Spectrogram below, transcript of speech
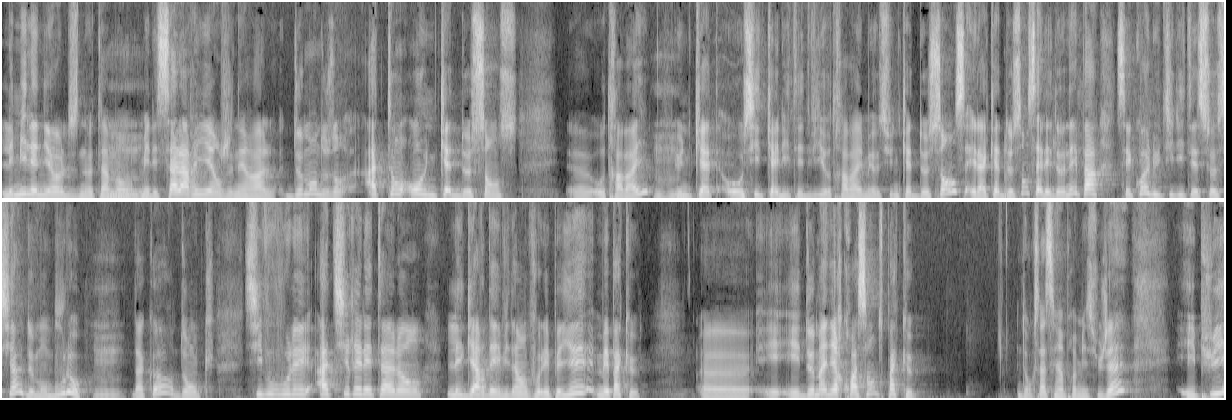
Les millennials notamment, Mhm. mais les salariés en général, demandent aux en- attendent, ont une quête de sens euh, au travail, Mhm. une quête aussi de qualité de vie au travail, mais aussi une quête de sens. Et la quête de sens, elle est donnée par c'est quoi l'utilité sociale de mon boulot Mm. D'accord? Donc, si vous voulez attirer les talents, les garder, évidemment, il faut les payer, mais pas que. Euh, et, et de manière croissante, pas que. Donc ça, c'est un premier sujet. Et puis,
